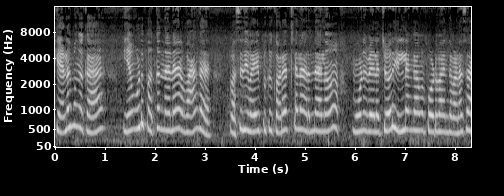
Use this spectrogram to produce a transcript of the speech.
கிளம்புங்கக்கா. என் வீடு பக்கம் தானே? வாங்க. வசதி வாய்ப்புக்கு குறைச்சலா இருந்தாலும் மூணு வேளை சோறு இல்லைங்காம போடுவா இந்த வனசா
